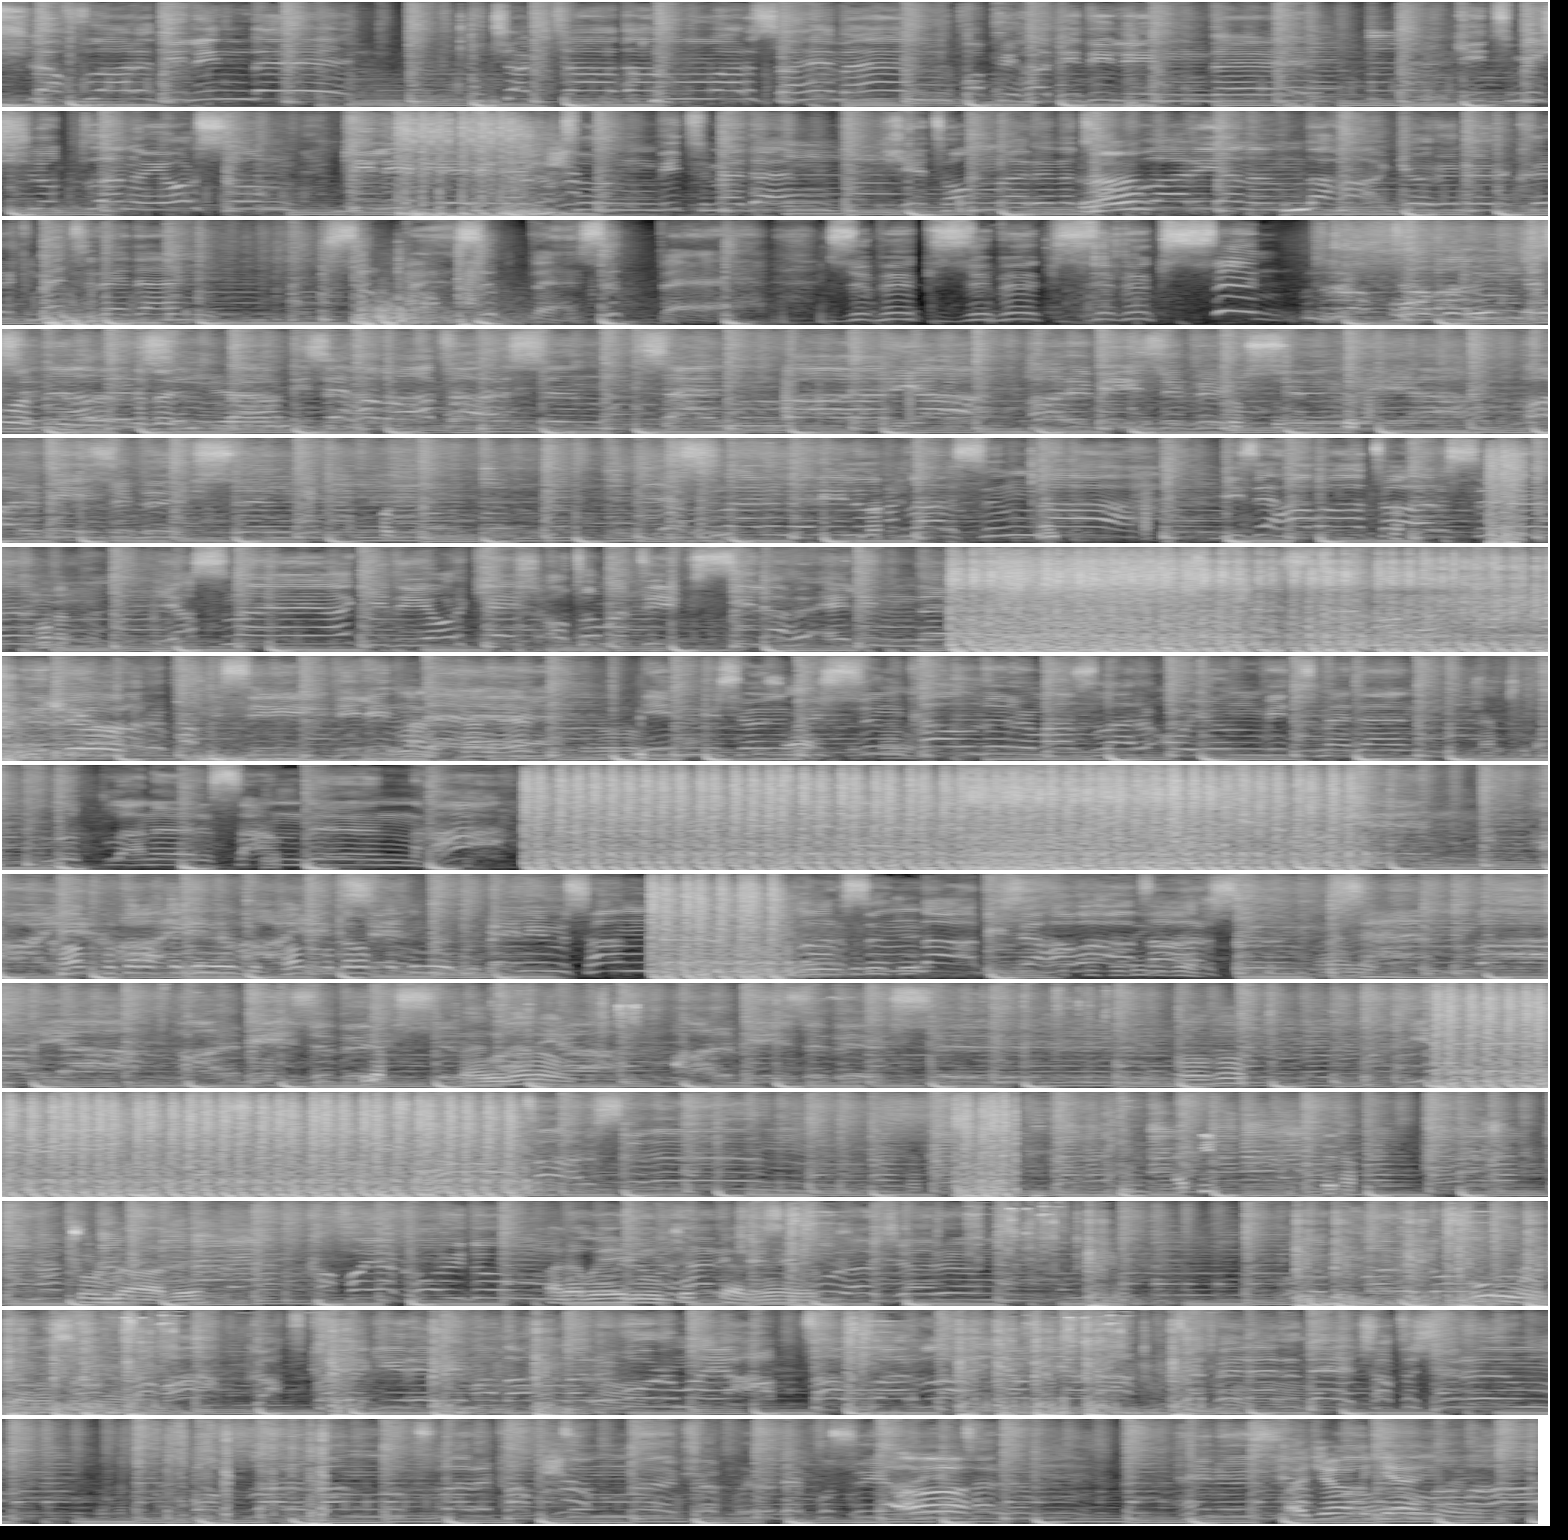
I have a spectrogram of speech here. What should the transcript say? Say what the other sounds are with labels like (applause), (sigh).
Boş laflar dilinde. Uçakta adam varsa hemen papi hadi dilinde. Gitmiş lutlanıyorsun Gelir yerine lutun bitmeden. Jetonlarını toplar yanın daha görünür 40 metreden. Süppe süppe süppe. Zübük zübük zübüksün. Drop tabancasını alırsın da bize hava atarsın. Yasnaya'ya gidiyor keş Otomatik silahı elinde papisi Lan sen dilinde neredesin oğlum? İnmiş ölmüşsün kaldırmazlar oyun bitmeden Lootlanır sandın ha Kalk bu taraftakini öldür. Kalk bu taraftakini öldür. Benim sandığım lootlarsın da bize hava atarsın. Sen ya zübüksün Benden al. Oho. Şurada abi. Kafaya koydum Arabaya binecekler mi? Evet. Vurma be Pusuya Aa. yatarım. Henüz Hacı abi gel.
